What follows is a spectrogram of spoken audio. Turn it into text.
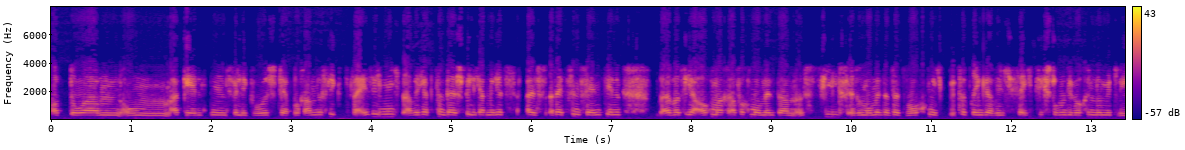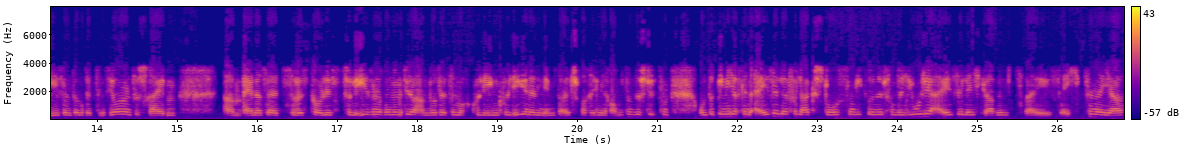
Autoren, um Agenten, völlig wurscht. Ja, woran das liegt, weiß ich nicht. Aber ich habe zum Beispiel, ich habe mich jetzt als Rezensentin, äh, was ich ja auch mache, einfach momentan als viel, also momentan seit Wochen, ich verbringe, glaube ich, 60 Stunden die Woche nur mit Lesen und dann Rezensionen zu schreiben. Ähm, einerseits, weil es toll ist zu lesen rund um die Tür, andererseits um auch Kollegen, Kolleginnen im deutschsprachigen Raum zu unterstützen. Und da bin ich auf den Eisele Verlag gestoßen, gegründet von der Julia Eisele, ich glaube im 2016er Jahr.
